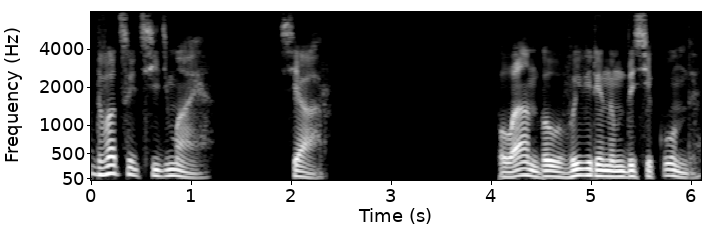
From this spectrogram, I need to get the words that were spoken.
27. Сиар. План был выверенным до секунды.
